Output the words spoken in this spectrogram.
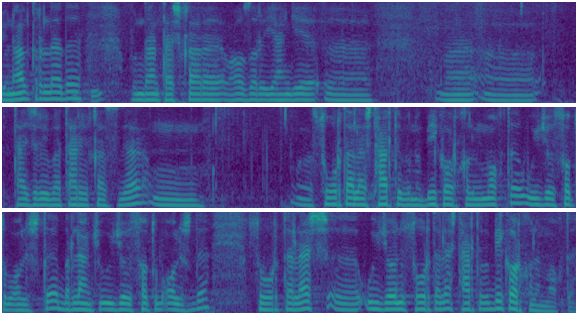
yo'naltiriladi. Bundan tashqari hozir yangi e, e, tajriba tariqasida mm, sug'urtalash tartibini bekor qilinmoqda. Uy joy sotib olishda birlamchi uy joy sotib olishda sug'urtalash uy joyni sug'urtalash tartibi bekor qilinmoqda.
